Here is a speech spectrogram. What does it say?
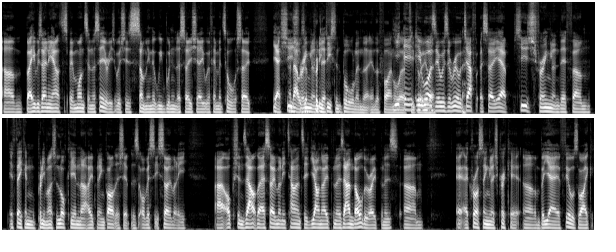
Um, but he was only out to spin once in the series, which is something that we wouldn't associate with him at all. So yeah, huge and that was a pretty if, decent ball in the in the final. Uh, it, it, was. There. It was a real jaffa. So yeah, huge for England if um if they can pretty much lock in that opening partnership. There's obviously so many uh, options out there, so many talented young openers and older openers um, across English cricket. Um, but yeah, it feels like,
